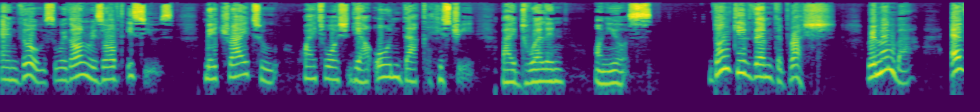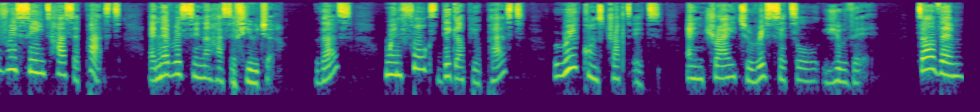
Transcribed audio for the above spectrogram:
and those with unresolved issues may try to whitewash their own dark history by dwelling on yours. Don't give them the brush. Remember, every saint has a past and every sinner has a future. Thus, when folks dig up your past, reconstruct it and try to resettle you there. Tell them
